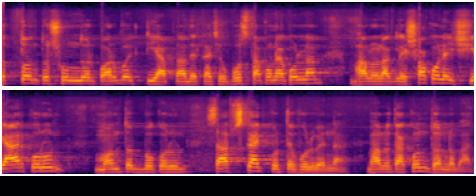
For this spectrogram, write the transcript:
অত্যন্ত সুন্দর পর্ব একটি আপনাদের কাছে উপস্থাপনা করলাম। ভালো লাগলে সকলেই শেয়ার করুন, মন্তব্য করুন সাবস্ক্রাইব করতে ভুলবেন না। ভালো থাকুন, ধন্যবাদ।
